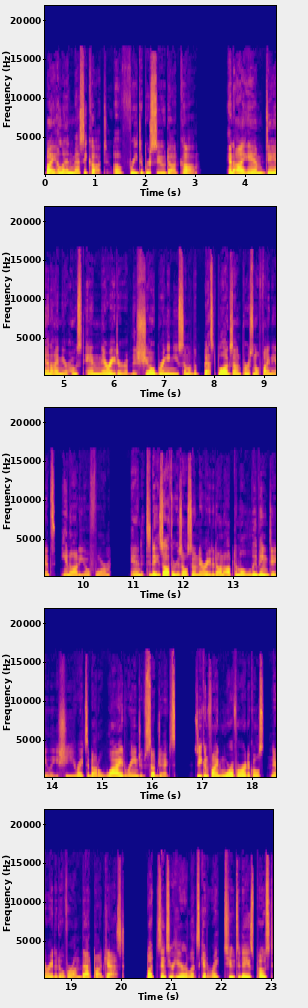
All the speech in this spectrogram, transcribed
by Hélène Massicotte of freetopursue.com. And I am Dan. I'm your host and narrator of this show, bringing you some of the best blogs on personal finance in audio form. And today's author is also narrated on Optimal Living Daily. She writes about a wide range of subjects, so you can find more of her articles narrated over on that podcast. But since you're here, let's get right to today's post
